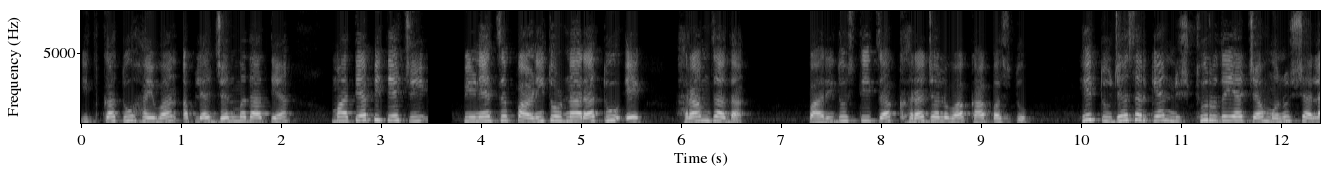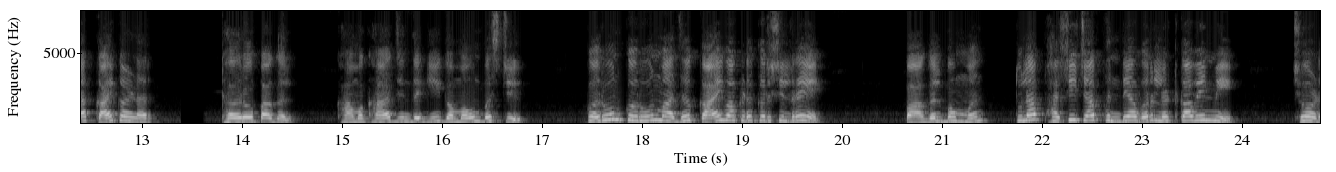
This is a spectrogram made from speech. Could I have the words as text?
इतका तू हैवान आपल्या जन्मदात्या मात्या पित्याची पिण्याचं पाणी तोडणारा तू एक हरामजादा पारिदोस्तीचा खरा जलवा काप असतो. हे तुझ्यासारख्या निष्ठुर हृदयाच्या मनुष्याला काय कळणार ठरो पागल खामखा जिंदगी गमावून बसशील. करून करून माझं काय वाकडं करशील रे? पागल बम्मन तुला फाशीच्या फंद्यावर लटकावेन मी. छोड.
